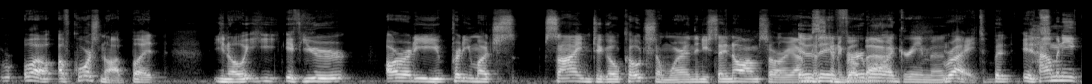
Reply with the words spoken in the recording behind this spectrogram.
Well, of course not. But you know, he, if you're already pretty much signed to go coach somewhere, and then you say, "No, I'm sorry, I'm It was just going to go back." verbal back," agreement. right? But it's How many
